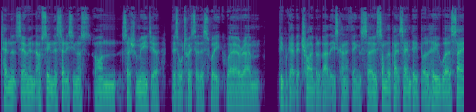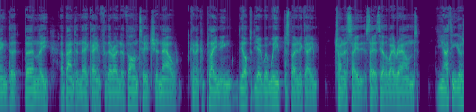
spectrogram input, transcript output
tendency. I mean, I've seen this, certainly seen this on social media, this or Twitter this week, where um, people get a bit tribal about these kind of things. So some of the same people who were saying that Burnley abandoned their game for their own advantage are now kind of complaining the opposite. You know, when we postpone a game, trying to say say it's the other way around. You know, I think you're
